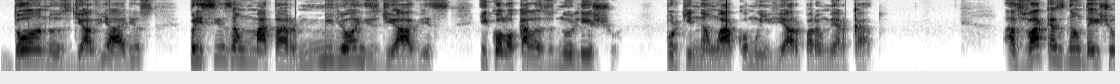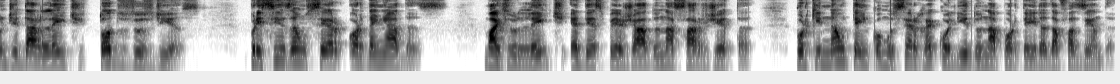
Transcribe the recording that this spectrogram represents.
Donos de aviários precisam matar milhões de aves e colocá-las no lixo, porque não há como enviar para o mercado. As vacas não deixam de dar leite todos os dias. Precisam ser ordenhadas, mas o leite é despejado na sarjeta, porque não tem como ser recolhido na porteira da fazenda.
